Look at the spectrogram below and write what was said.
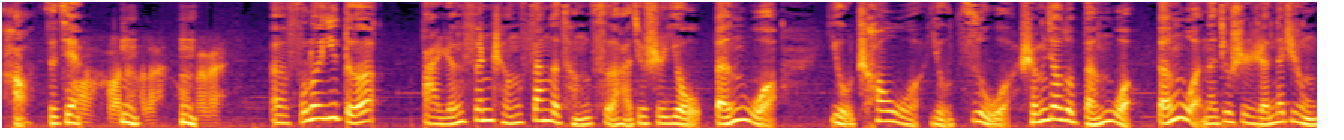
好，再见。好好的，好的，嗯，拜拜。呃，弗洛伊德把人分成三个层次哈，就是有本我。有超我，有自我。什么叫做本我？本我呢，就是人的这种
